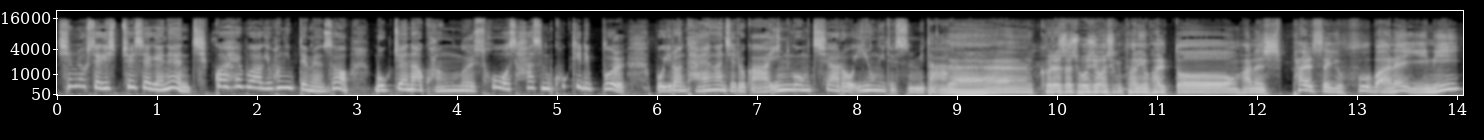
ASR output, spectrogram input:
16세기, 17세기에는 치과 해부학이 확립되면서 목재나 광물, 소, 사슴, 코끼리 뿔, 뭐 이런 다양한 재료가 인공 치아로 이용이 됐습니다. 네. 그래서 조지 워싱턴이 활동하는 18세기 후반에 이미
